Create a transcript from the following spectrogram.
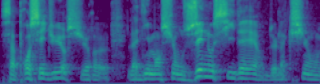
sa procédure sur euh, la dimension génocidaire de l'action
